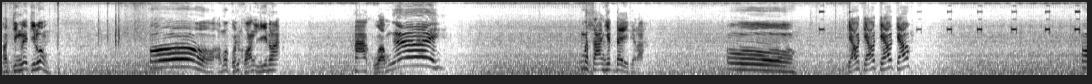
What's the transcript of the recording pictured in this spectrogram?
เอาจริงเลยจีลุงโอ้ เอามาขนของอีลีเนาะหาขวบเอ้ยมาสร้างเฮ็ดได้เถอะล่ะ โอ้แจ๋วแจ๋วแจ๋วแจ๋วโอ้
